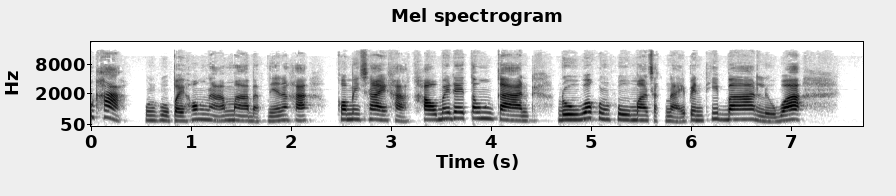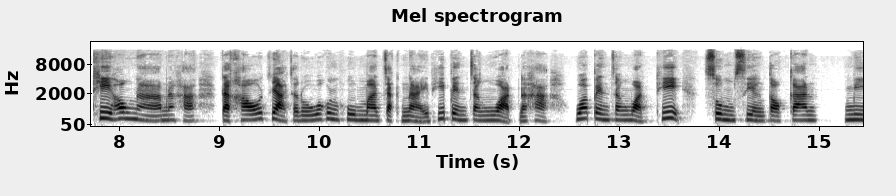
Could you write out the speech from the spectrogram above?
ำค่ะ คุณครูไปห้องน้ำมาแบบนี้นะคะ ก็ไม่ใช่ค่ะ เขาไม่ได้ต้องการรู้ว่าคุณครูมาจากไหนเป็นที่บ้านหรือว่าที่ห้องน้ำนะคะ แต่เขาอยากจะรู้ว่าคุณครูมาจากไหนที่เป็นจังหวัดนะคะ ว่าเป็นจังหวัดที่สุ่มเสี่ยงต่อการมี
